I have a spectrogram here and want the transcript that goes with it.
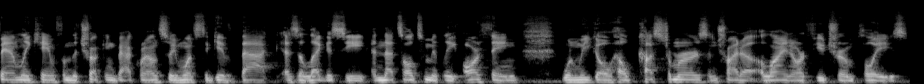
family came from the trucking background, so he wants to give back as a legacy. And that's ultimately our thing when we go help customers and try to align our future employees.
